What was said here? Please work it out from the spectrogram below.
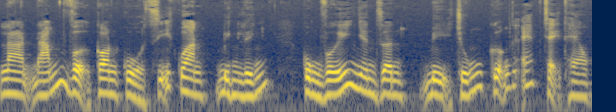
là đám vợ con của sĩ quan, binh lính cùng với nhân dân bị chúng cưỡng ép chạy theo.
